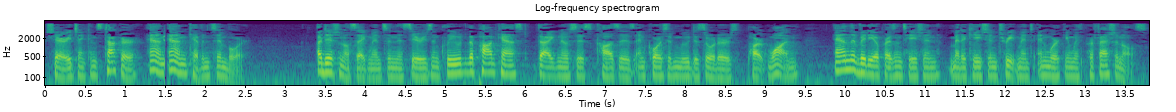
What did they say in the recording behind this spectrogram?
Sherry Jenkins Tucker and, and Kevin Simbor. Additional segments in this series include the podcast Diagnosis, Causes, and Course of Mood Disorders, Part 1, and the video presentation Medication Treatment and Working with Professionals.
